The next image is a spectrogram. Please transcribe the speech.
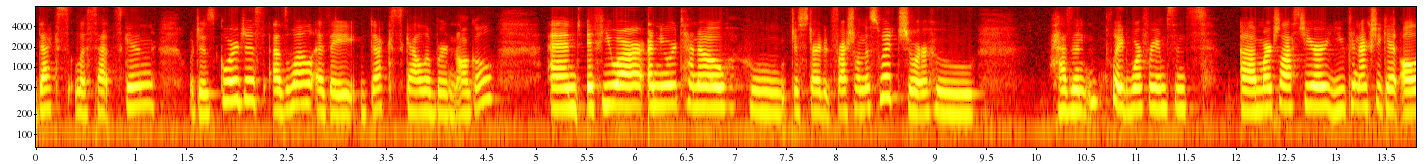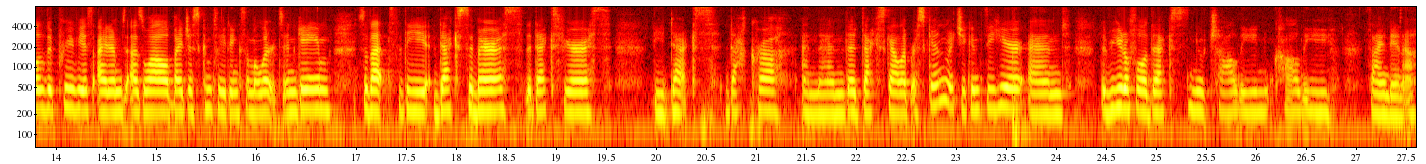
Dex Lisette skin, which is gorgeous, as well as a Dexcalibur Noggle. And if you are a newer Tenno who just started fresh on the Switch or who hasn't played Warframe since uh, March last year, you can actually get all of the previous items as well by just completing some alerts in game. So that's the Dex Sybaris, the Dex Furis, the Dex Dakra, and then the Dex Caliber skin, which you can see here, and the beautiful Dex Nuchali, Nukali Syandana,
